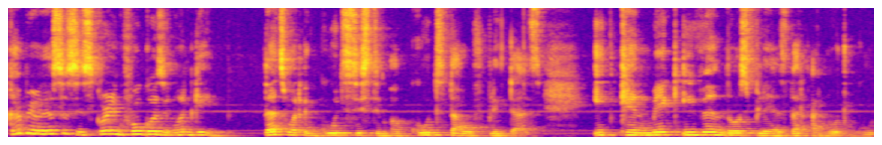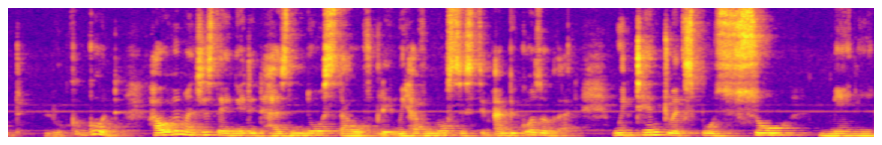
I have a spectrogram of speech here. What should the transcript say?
Gabriel Jesus is scoring 4 goals in one game. That's what a good system, a good style of play does. It can make even those players that are not good look good. However, Manchester United has no style of play. We have no system. And because of that, we tend to expose so many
